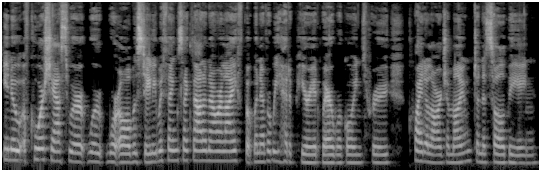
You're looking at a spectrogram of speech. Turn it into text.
you know, of course, yes, we're we're we're always dealing with things like that in our life, but whenever we hit a period where we're going through quite a large amount and it's all being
